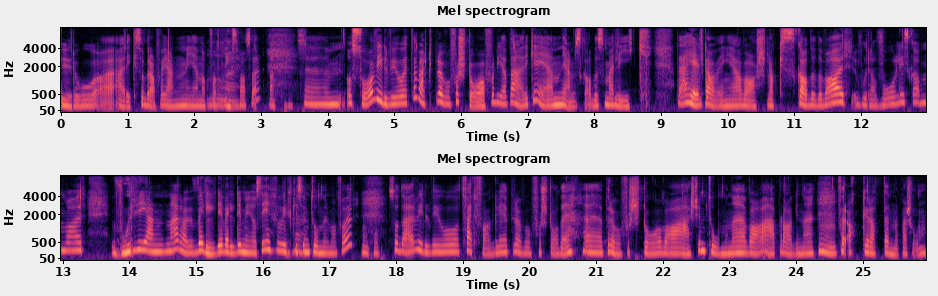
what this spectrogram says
uro, er ikke så bra for hjernen i en oppvåkningsfase. Og så vil vi jo etter hvert prøve å forstå, fordi at det er ikke én hjerneskade som er lik. Det er helt avhengig av hva slags skade det var, hvor alvorlig skaden var, hvor i hjernen den er, har jo veldig veldig, veldig mye å si for hvilke Ja. symptomer man får. Okay. Så der vil vi jo tverrfaglig prøve å forstå det. Eh, prøve å forstå hva er symptomene, hva er plagene Mm. for akkurat denne personen.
